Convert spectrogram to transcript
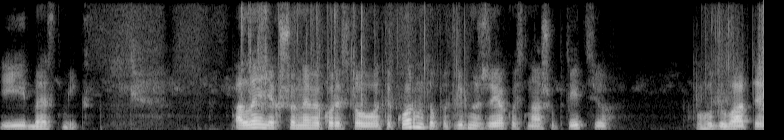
і Best Mix. Але якщо не використовувати корм, то потрібно вже якось нашу птицю годувати,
